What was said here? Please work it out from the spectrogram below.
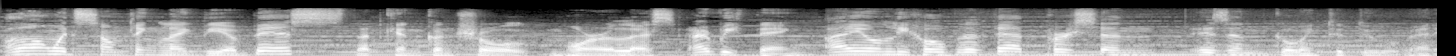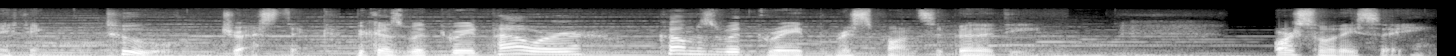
Along with something like the Abyss that can control more or less everything, I only hope that that person isn't going to do anything too drastic. Because with great power comes with great responsibility. Or so they say.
